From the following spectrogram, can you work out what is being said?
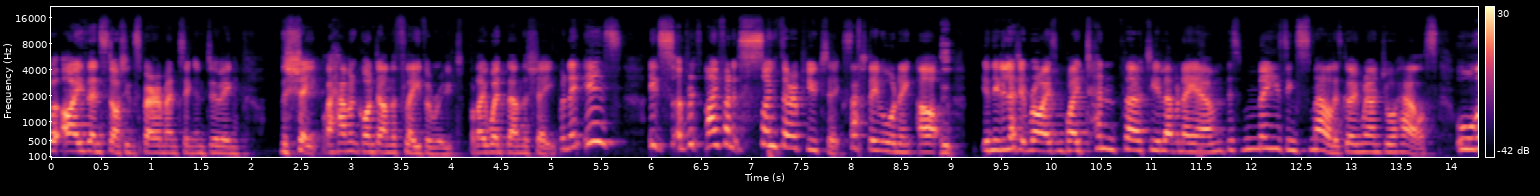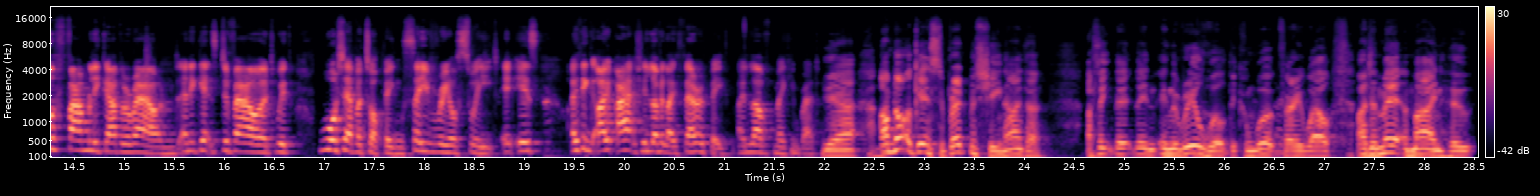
But I then started experimenting and doing the shape. I haven't gone down the flavour route, but I went down the shape, and it is. It's. I find it so therapeutic. Saturday morning up. and then you let it rise, and by 10.30, 11 a.m., this amazing smell is going around your house. All the family gather around, and it gets devoured with whatever toppings, savoury or sweet. It is, I think, I, I actually love it like therapy. I love making bread. Yeah, I'm not against a bread machine either. I think that in, in the real world they can work very well. I had mm. a mate of mine who.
